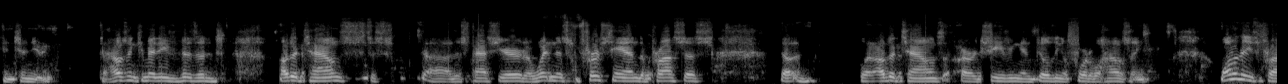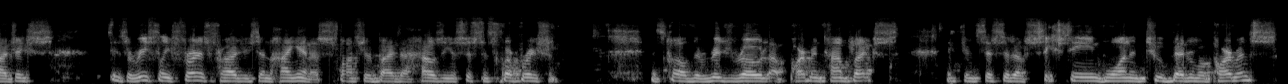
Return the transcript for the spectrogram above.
Continuing, the Housing Committee visited other towns this, uh, this past year to witness firsthand the process that what other towns are achieving in building affordable housing. One of these projects is a recently furnished project in Hyannis, sponsored by the Housing Assistance Corporation. It's called the Ridge Road Apartment Complex. It consisted of 16 one and two bedroom apartments.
